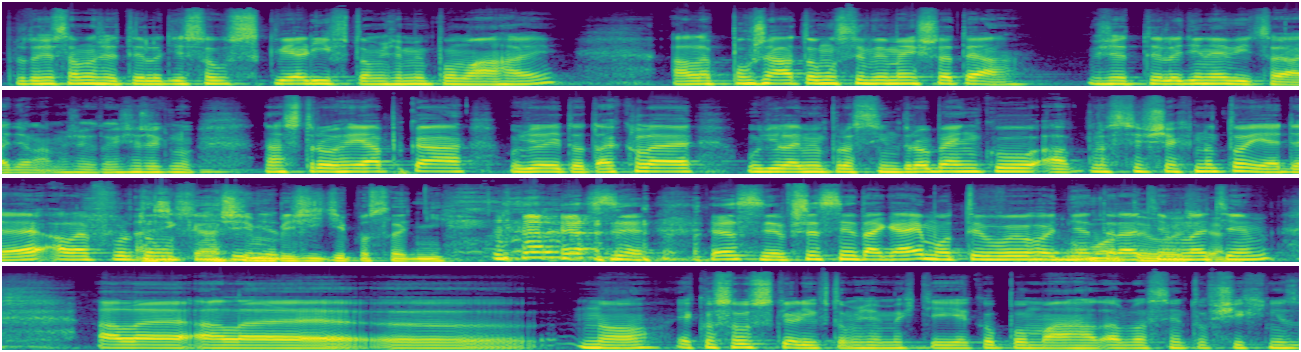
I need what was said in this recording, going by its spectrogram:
Protože samozřejmě ty lidi jsou skvělí v tom, že mi pomáhají, ale pořád to musím vymýšlet já. Že ty lidi neví, co já dělám. Že? Takže řeknu, nastrouhej jabka, udělej to takhle, udělej mi prosím drobenku a prostě všechno to jede, ale furt to A musím říkáš jim, běží ti poslední. jasně, jasně, přesně tak. Já je motivuju hodně teda tím letím. Ale, ale uh, no, jako jsou skvělí v tom, že mi chtějí jako pomáhat a vlastně to všichni uh,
